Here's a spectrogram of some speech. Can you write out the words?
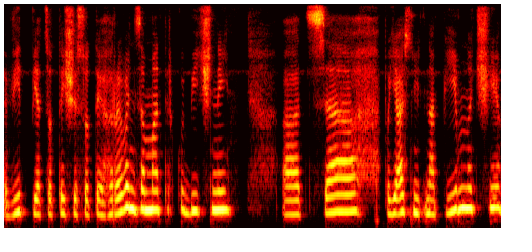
від 500-600 гривень за метр кубічний. Е, Це пояснюють на півночі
